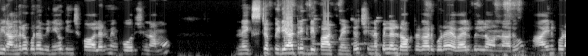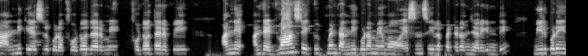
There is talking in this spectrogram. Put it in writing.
మీరందరూ కూడా వినియోగించుకోవాలని మేము కోరుచున్నాము. Next paediatric department. చిన్నపిల్లల డాక్టర్ గారు కూడా అవైలబుల్లో ఉన్నారు. ఆయన కూడా అన్ని కేసులు కూడా ఫోటోథెరమీ ఫోటోథెరపీ అన్ని అంటే అడ్వాన్స్డ్ ఎక్విప్మెంట్ అన్ని కూడా మేము ఎస్ఎన్సీలో లో పెట్టడం జరిగింది. మీరు కూడా ఈ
